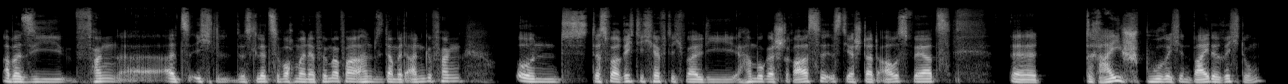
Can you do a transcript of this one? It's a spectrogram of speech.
aber sie fangen, äh, als ich das letzte Woche meiner Firma war, haben sie damit angefangen und das war richtig heftig, weil die Hamburger Straße ist ja stadtauswärts äh, dreispurig in beide Richtungen.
